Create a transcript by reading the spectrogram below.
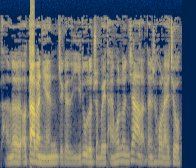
谈了呃大半年，这个一度都准备谈婚论嫁了，但是后来就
